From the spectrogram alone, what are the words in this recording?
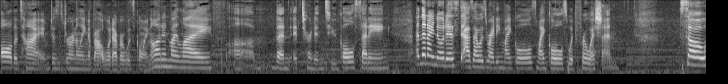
all the time, just journaling about whatever was going on in my life. Um, then it turned into goal setting. And then I noticed as I was writing my goals, my goals would fruition. So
